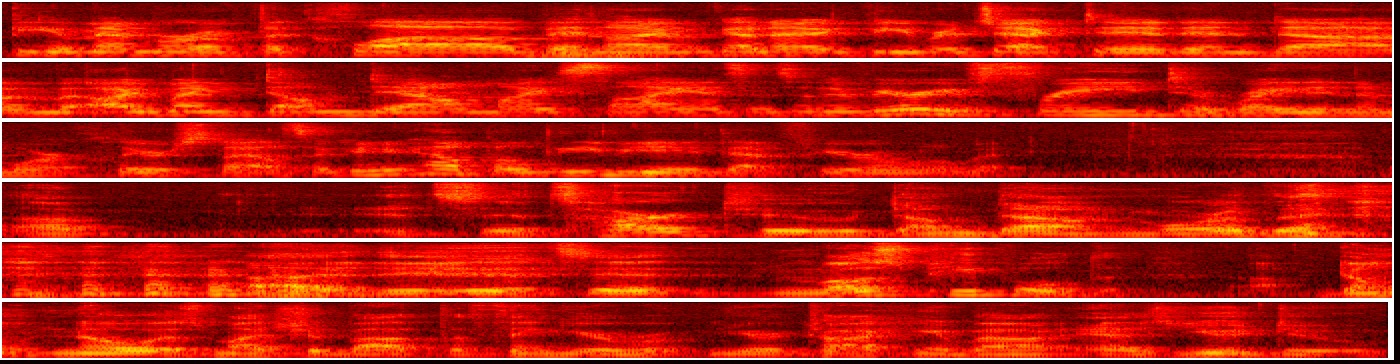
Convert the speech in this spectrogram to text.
be a member of the club, and I'm gonna be rejected, and um, I might dumb down my science, and so they're very afraid to write in a more clear style. So can you help alleviate that fear a little bit? Uh, it's it's hard to dumb down more than uh, it's it, most people don't know as much about the thing you're you're talking about as you do.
